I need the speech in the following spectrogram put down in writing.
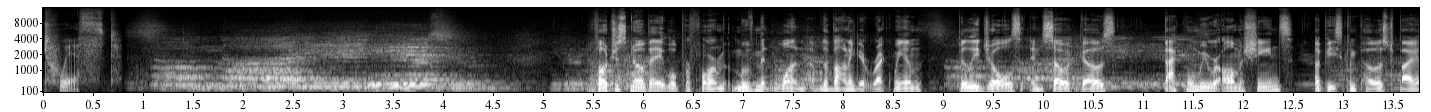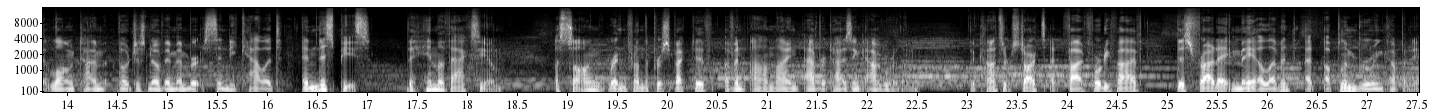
twist. Voces Novae will perform Movement 1 of the Vonnegut Requiem, Billy Joel's And So It Goes, Back When We Were All Machines, a piece composed by longtime Voces Novae member Cindy Callett, and this piece, The Hymn of Acxiom, a song written from the perspective of an online advertising algorithm. The concert starts at 5:45 this Friday, May 11th at Upland Brewing Company.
